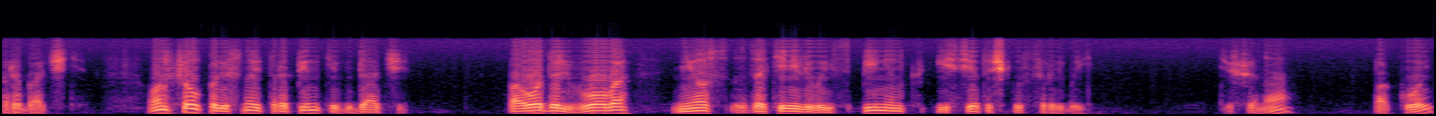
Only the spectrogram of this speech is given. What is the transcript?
рыбачить. Он шел по лесной тропинке к даче. Поодаль Вова нес затейливый спиннинг и сеточку с рыбой. Тишина, покой,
